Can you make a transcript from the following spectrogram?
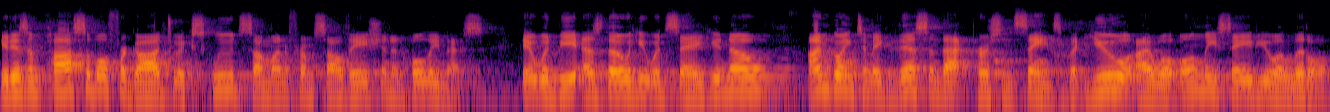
It is impossible for God to exclude someone from salvation and holiness. It would be as though he would say, You know, I'm going to make this and that person saints, but you, I will only save you a little.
